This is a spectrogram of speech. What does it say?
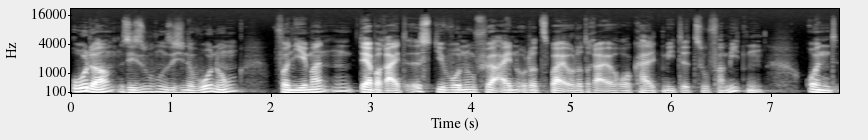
oder sie suchen sich eine Wohnung von jemandem, der bereit ist, die Wohnung für ein oder zwei oder drei Euro Kaltmiete zu vermieten. Und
